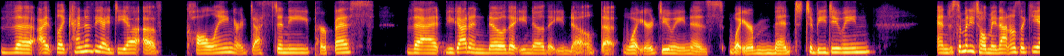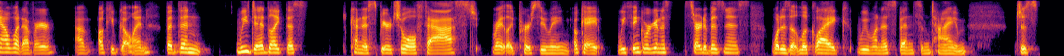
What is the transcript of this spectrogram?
the I like kind of the idea of calling or destiny, purpose that you got to know that you know that you know that what you're doing is what you're meant to be doing. And somebody told me that, and I was like, yeah, whatever. I'll, I'll keep going. But then we did like this kind of spiritual fast, right? Like pursuing, okay, we think we're going to start a business. What does it look like? We want to spend some time just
